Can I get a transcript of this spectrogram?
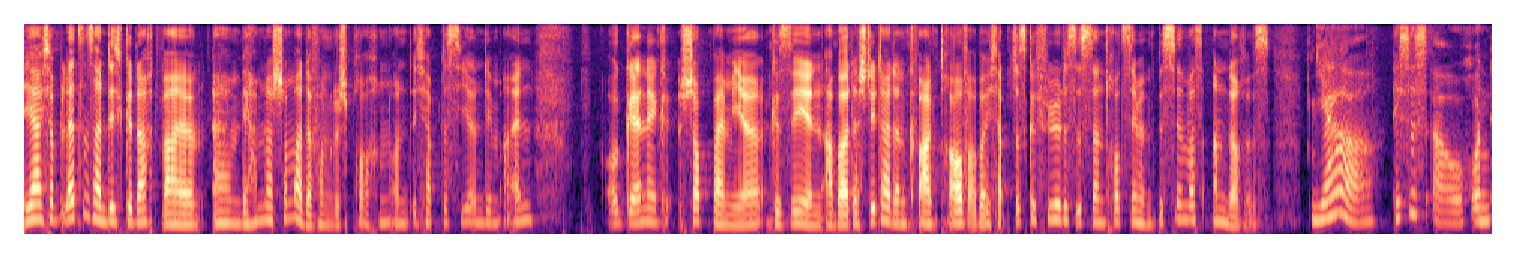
Ja, ich habe letztens an dich gedacht, weil ähm, wir haben da schon mal davon gesprochen und ich habe das hier in dem einen Organic Shop bei mir gesehen, aber da steht halt dann Quark drauf, aber ich habe das Gefühl, das ist dann trotzdem ein bisschen was anderes. Ja, ist es auch. Und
